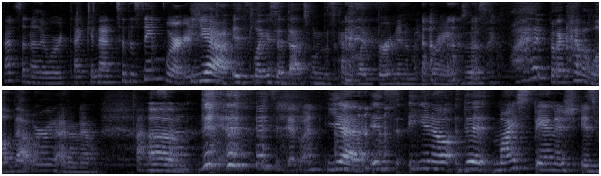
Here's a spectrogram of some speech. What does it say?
that's another word I can add to the same word. Yeah, it's like I said, that's one that's kind of like burned into my brain. So I was like, what? But I kind of love that word. I don't know. Um, that's a good one. yeah, it's you know the my Spanish is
